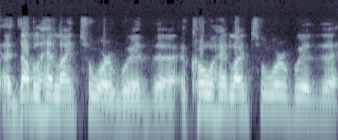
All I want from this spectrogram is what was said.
a, a double headline tour with uh, a co-headline tour with uh,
